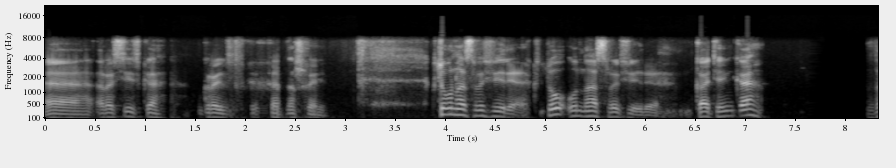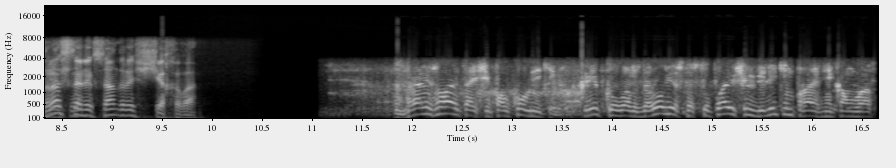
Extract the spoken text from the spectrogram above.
Э, российско-украинских отношений. Кто у нас в эфире? Кто у нас в эфире? Катенька. Здравствуйте, Хорошо. Александр из Чехова. Здравия желаю, товарищи полковники. Крепкого вам здоровья, с наступающим великим праздником вас.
